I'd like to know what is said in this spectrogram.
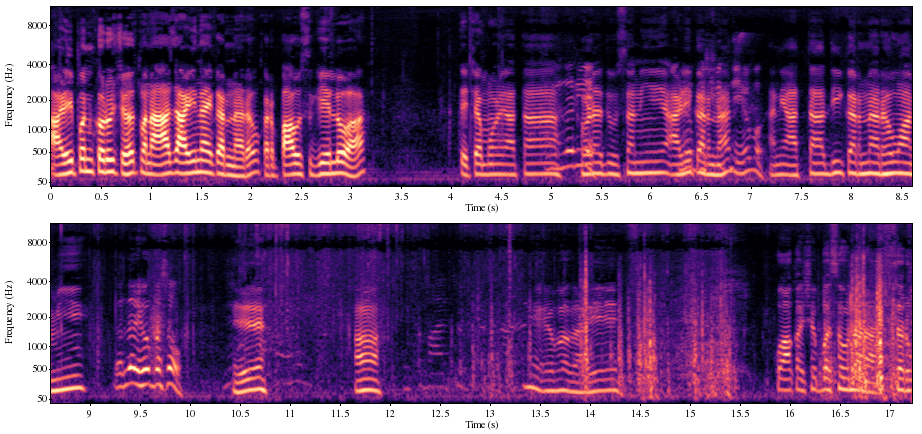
आळी पण करू शकत पण आज आळी नाही करणार आहो कारण पाऊस गेलो हा. त्याच्यामुळे आता थोड्या दिवसांनी आळी करणार आणि आता आधी करणार आहो आम्ही. हे हा. हे बघा हे. क्वा कसे बसवणार आहात सर्व.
